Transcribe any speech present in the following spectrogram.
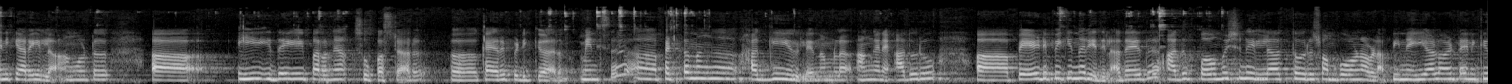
എനിക്കറിയില്ല. അങ്ങോട്ട് ഈ ഇതേ ഈ പറഞ്ഞ സൂപ്പർ സ്റ്റാർ കയറി പിടിക്കുമായിരുന്നു മീൻസ് പെട്ടെന്ന് അങ്ങ് ഹഗ് ചെയ്യൂലേ നമ്മൾ അങ്ങനെ. അതൊരു പേടിപ്പിക്കുന്ന രീതിയിൽ. അതായത് അത് പെർമിഷൻ ഇല്ലാത്ത ഒരു സംഭവമാണ് അവിടെ പിന്നെ ഇയാളുമായിട്ട് എനിക്ക്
